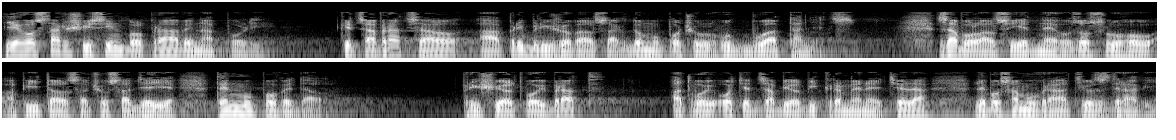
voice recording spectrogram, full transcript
Jeho starší syn bol práve na poli. Keď sa vracal a približoval sa k domu, počul hudbu a tanec. Zavolal si jedného zo sluhov a pýtal sa, čo sa deje. Ten mu povedal, prišiel tvoj brat a tvoj otec zabil vykrmené tela, lebo sa mu vrátil zdravý.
